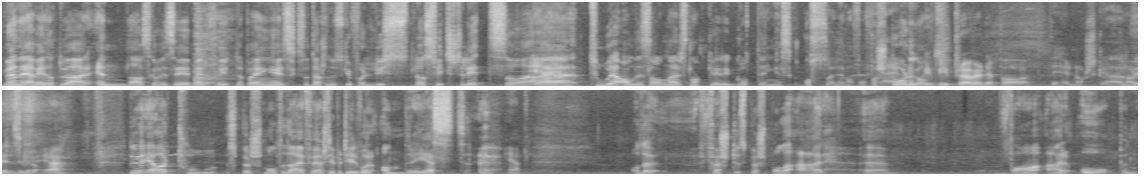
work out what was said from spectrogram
Men jeg vet at du er enda skal vi si, mer flytende på engelsk, så dersom du skulle få lyst til å switche litt, så er, Ja, ja. tror jeg alle i salen her snakker godt engelsk også, eller i hvert fall forstår det godt. vi prøver det på det her norske. Ja, veldig bra. Ja. Du, jeg har to spørsmål til deg før jeg slipper til vår andre gjest. Ja. Og det første spørsmålet er eh, Hva er åpen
